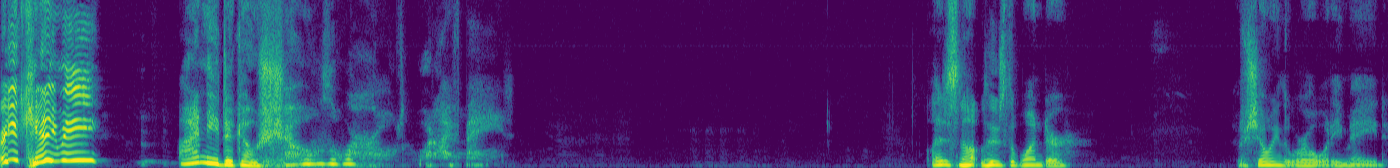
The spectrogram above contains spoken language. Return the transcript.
Are you kidding me? I need to go show the world what I've made. Let us not lose the wonder of showing the world what He made.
